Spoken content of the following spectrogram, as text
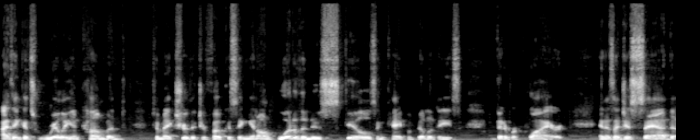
I think it's really incumbent to make sure that you're focusing in on what are the new skills and capabilities that are required. And as I just said,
